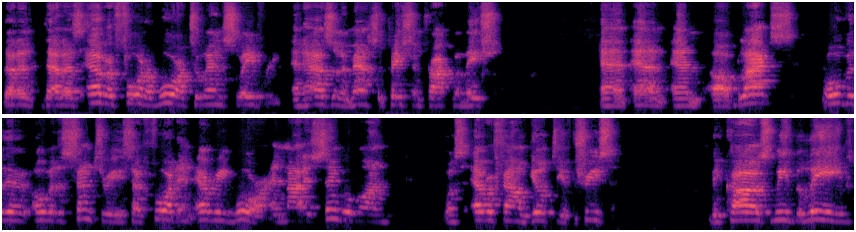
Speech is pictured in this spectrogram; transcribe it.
that, that has ever fought a war to end slavery and has an Emancipation Proclamation. And, and, and uh, blacks over the, over the centuries have fought in every war, and not a single one was ever found guilty of treason because we believed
